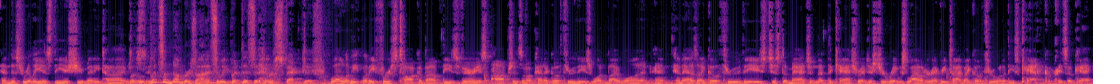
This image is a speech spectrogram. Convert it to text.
and this really is the issue many times. Well, put some numbers on it so we put this in perspective. well, let me let me first talk about these various options, and I'll kind of go through these one by one. And, and and as I go through these, just imagine that the cash register rings louder every time I go through one of these categories. Okay,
